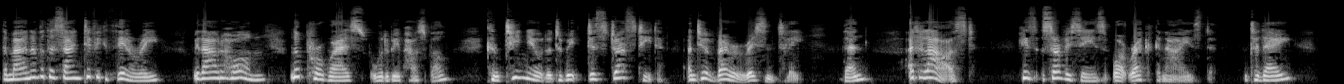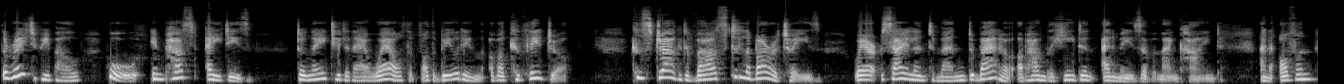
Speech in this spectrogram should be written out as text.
the man of the scientific theory, without whom no progress would be possible, continued to be distrusted until very recently. Then, at last, his services were recognized. Today, the rich people who, in past ages, donated their wealth for the building of a cathedral, construct vast laboratories where silent men do battle upon the hidden enemies of mankind, and often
